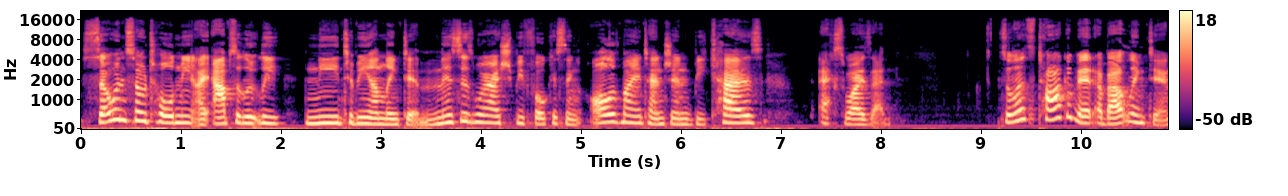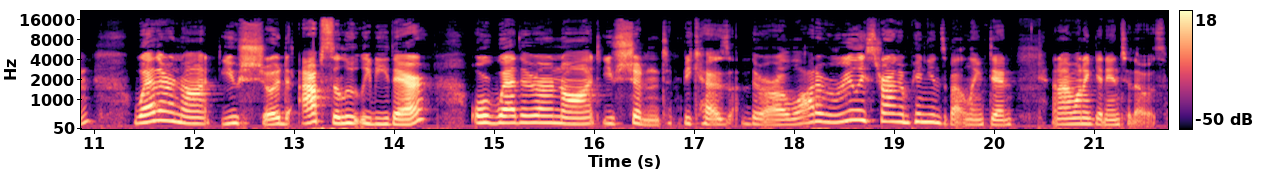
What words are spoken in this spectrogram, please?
so and so told me I absolutely need to be on LinkedIn. This is where I should be focusing all of my attention because XYZ. So let's talk a bit about LinkedIn, whether or not you should absolutely be there or whether or not you shouldn't, because there are a lot of really strong opinions about LinkedIn, and I want to get into those.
